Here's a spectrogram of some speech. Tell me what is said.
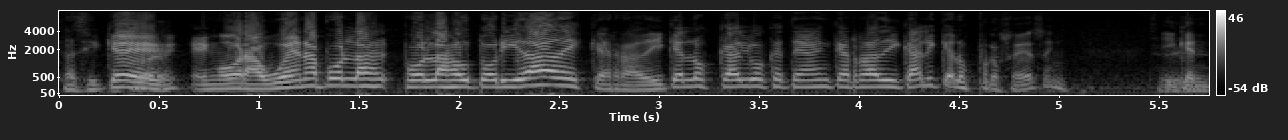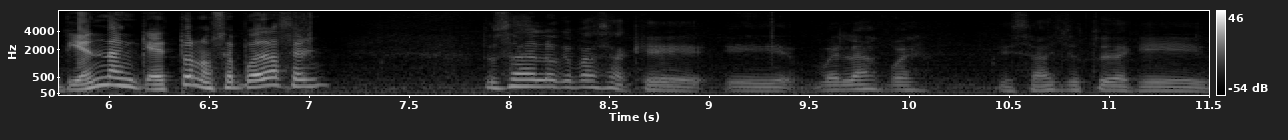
Así que enhorabuena por, las por las autoridades que radiquen los cargos que tengan que radicar y que los procesen. Sí. Y que entiendan que esto no se puede hacer. Tú sabes lo que pasa, que, y, ¿verdad? Pues quizás yo estoy aquí,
